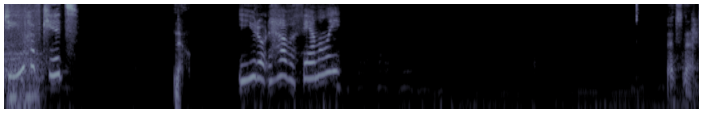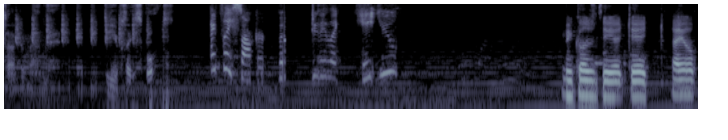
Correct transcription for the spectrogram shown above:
Do you have kids? No. You don't have a family? Let's not talk about that. Do you play sports? I play soccer, but do they like hate you? because they are dead i hope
